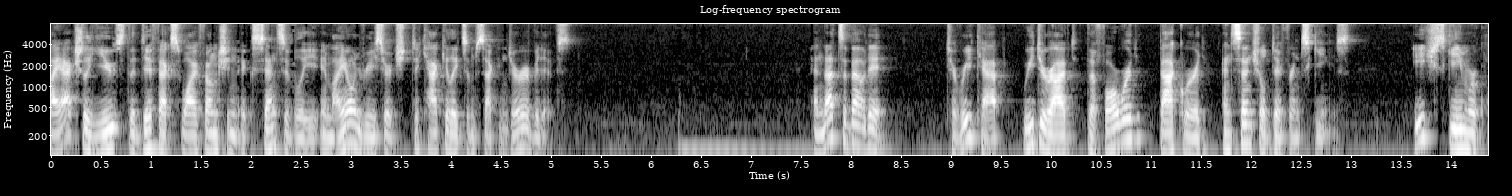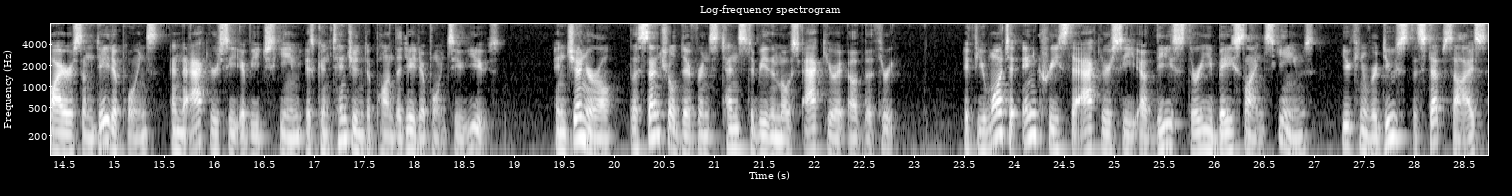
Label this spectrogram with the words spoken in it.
I actually used the diffxy function extensively in my own research to calculate some second derivatives. And that's about it. To recap, we derived the forward, backward, and central difference schemes. Each scheme requires some data points, and the accuracy of each scheme is contingent upon the data points you use. In general, the central difference tends to be the most accurate of the three. If you want to increase the accuracy of these three baseline schemes, you can reduce the step size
